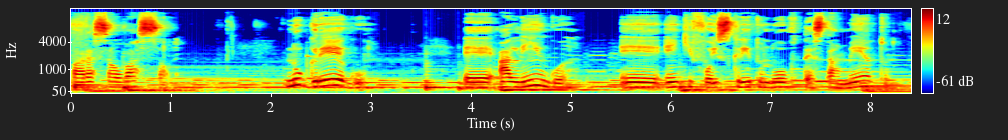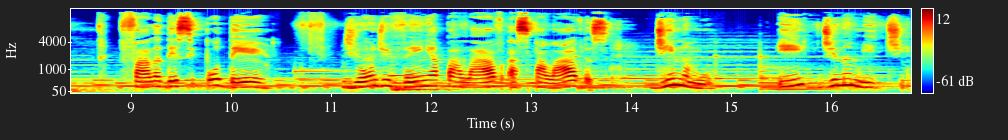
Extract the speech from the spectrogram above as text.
para a salvação. No grego, é, a língua é, em que foi escrito o Novo Testamento fala desse poder, de onde vem palavra, as palavras dínamo e dinamite.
